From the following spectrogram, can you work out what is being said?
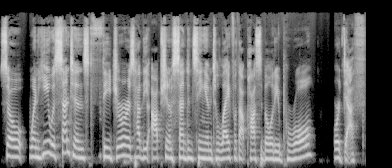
So when he was sentenced, the jurors had the option of sentencing him to life without possibility of parole or death.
